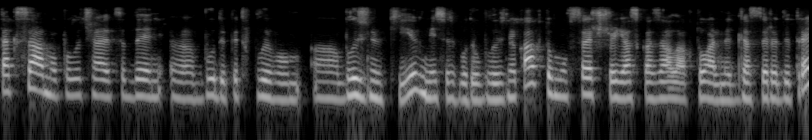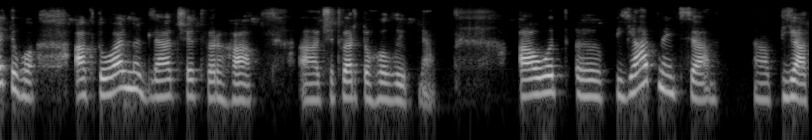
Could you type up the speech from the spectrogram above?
Так само, виходить, день е, буде під впливом е, близнюків, місяць буде в близнюках, тому все, що я сказала, актуальне для середи третього, актуально для четверга, 4 липня. А от е, п'ятниця, е, 5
